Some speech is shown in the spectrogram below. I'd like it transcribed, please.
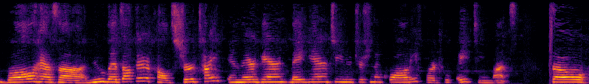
Ball has uh, new lids out there called SureTight, and they're guarantee they guarantee nutrition and quality for 18 months. So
